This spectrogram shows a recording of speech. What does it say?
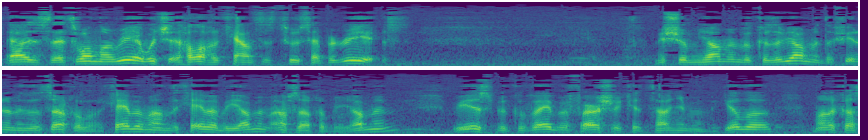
That's, that's one long Riyah, which Halacha counts as two separate Riyas. Mishum Yomim, because of Yomim, the Finam in the Zerchel, and the Kebam, and the Kebam, Yomim, Af Zerchel, Yomim, Riyas bekuvei befarsha ketanya b'megillah, monakas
